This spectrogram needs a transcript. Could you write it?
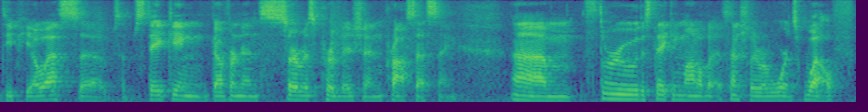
DPoS, uh, staking, governance, service provision, processing, um, through the staking model that essentially rewards wealth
